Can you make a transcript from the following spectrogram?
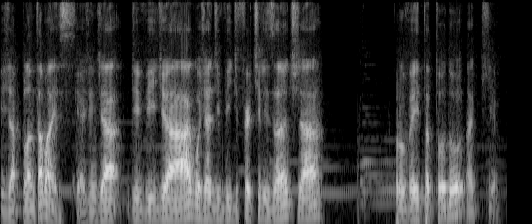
E já planta mais. E a gente já divide a água, já divide fertilizante, já aproveita todo aqui, ó.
